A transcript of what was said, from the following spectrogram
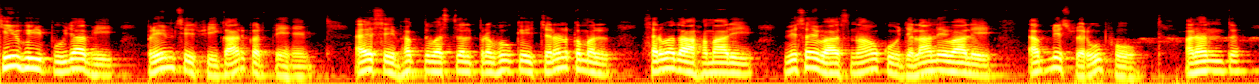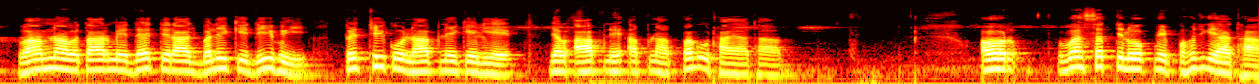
की हुई पूजा भी प्रेम से स्वीकार करते हैं। ऐसे भक्त वत्सल प्रभु के चरण कमल सर्वदा हमारी विषय वासनाओं को जलाने वाले अग्निस्वरूप हो। अनंत वामनावतार में दैत्यराज बलि की दी हुई पृथ्वी को नापने के लिए जब आपने अपना पग उठाया था और वह सत्यलोक में पहुँच गया था,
